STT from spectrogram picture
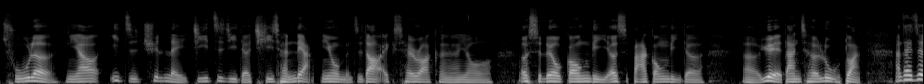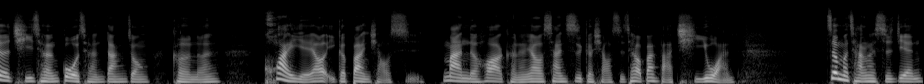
除了你要一直去累积自己的骑乘量，因为我们知道 Xterra 可能有二十六公里、二十八公里的呃越野单车路段，那在这个骑乘过程当中，可能快也要一个半小时，慢的话可能要三四个小时才有办法骑完。这么长的时间，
